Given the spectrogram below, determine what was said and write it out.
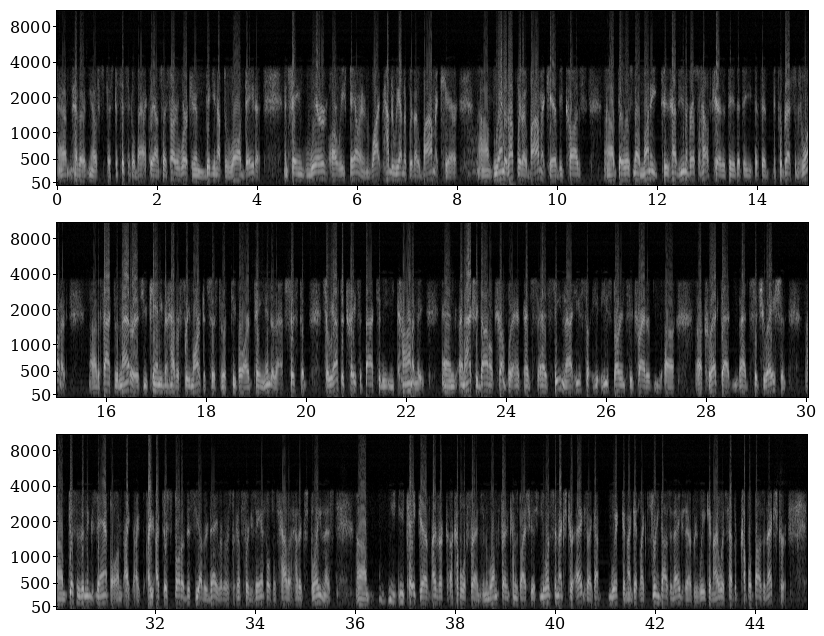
uh, have a you know a statistical background. So I started working and digging up the raw data and saying where are we failing? Why? How did we end up with Obamacare? Um, we ended up with Obamacare because uh, there was no money to have universal health care that the, that, the, that the, the progressives wanted. Uh, the fact of the matter is you can't even have a free market system if people aren't paying into that system. So you have to trace it back to the economy. And, and actually Donald Trump has, has seen that. He's, he's starting to try to uh, uh, correct that, that situation. Um, just as an example, I, I, I just thought of this the other day, where I was looking for examples of how to, how to explain this. Um, you, you take, uh, I have a, a couple of friends, and one friend comes by, she goes, you want some extra eggs? I got WIC, and I get like three dozen eggs every week, and I always have a couple dozen extra.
